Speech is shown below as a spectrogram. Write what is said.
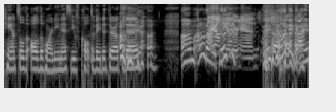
cancel the, all the horniness you've cultivated throughout the day? Yeah. Um, I don't know. I, I on feel the like other a, hand, I feel like a guy in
